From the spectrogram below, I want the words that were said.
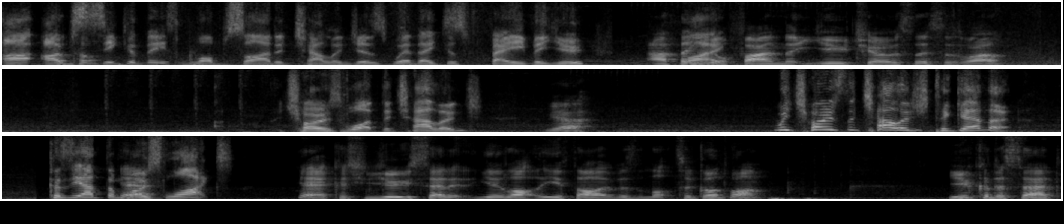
Uh, I'm sick of these lopsided challenges where they just favour you. I think Like- you'll find that you chose this as well. Chose what? The challenge. Yeah. We chose the challenge together because he had the Yeah. most likes. Yeah, because you said it. You lot, you thought it was lots a good one. You could have said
